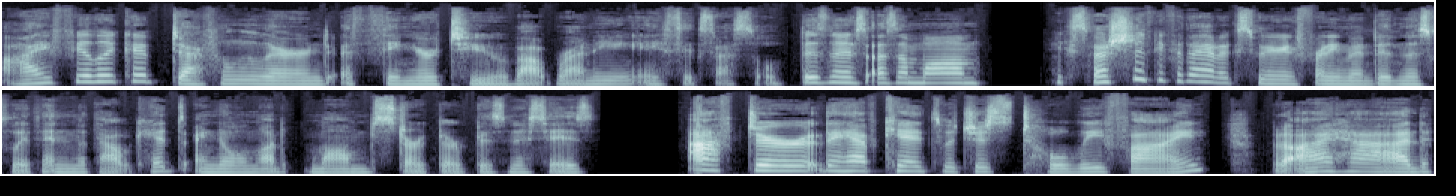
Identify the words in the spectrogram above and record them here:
I feel like I've definitely learned a thing or two about running a successful business as a mom, especially because I have experience running my business with and without kids. I know a lot of moms start their businesses after they have kids, which is totally fine. But I had,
